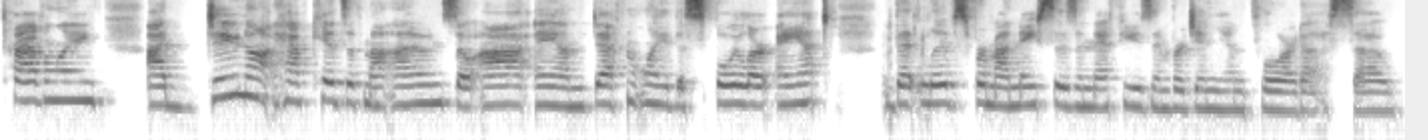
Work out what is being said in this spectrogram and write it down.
traveling. I do not have kids of my own. So I am definitely the spoiler aunt that lives for my nieces and nephews in Virginia and Florida. So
